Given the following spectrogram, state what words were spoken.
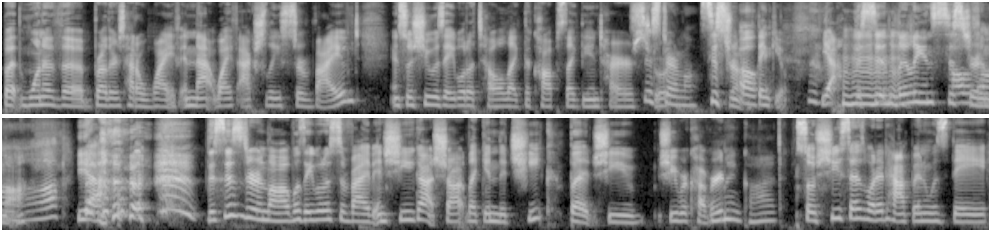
but one of the brothers had a wife and that wife actually survived and so she was able to tell like the cops like the entire story. Sister-in-law. sister-in-law Okay. thank you yeah the si- lillian's sister-in-law yeah. the sister-in-law was able to survive and she got shot like in the cheek, but she she recovered oh recovered. my god. So she says what had happened was they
